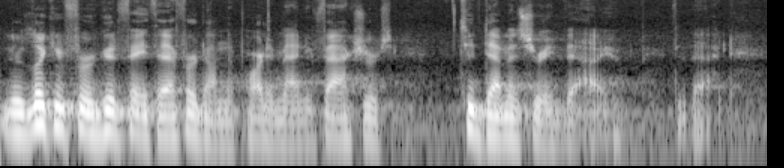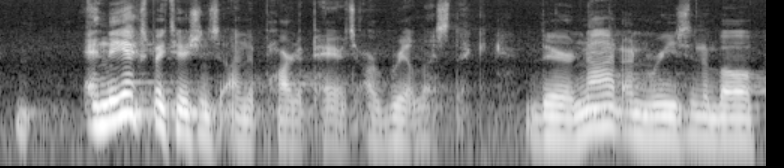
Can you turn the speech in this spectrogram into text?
They're looking for a good faith effort on the part of manufacturers to demonstrate value for that. And the expectations on the part of payers are realistic. They're not unreasonable.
